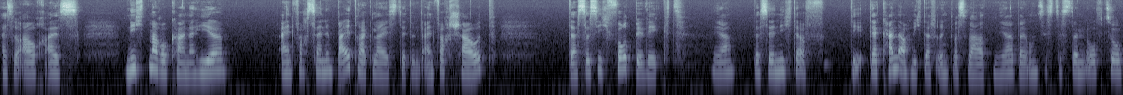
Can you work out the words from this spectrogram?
also auch als Nicht-Marokkaner hier einfach seinen Beitrag leistet und einfach schaut, dass er sich fortbewegt, ja, dass er nicht auf die, der kann auch nicht auf irgendwas warten, ja. Bei uns ist es dann oft so,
